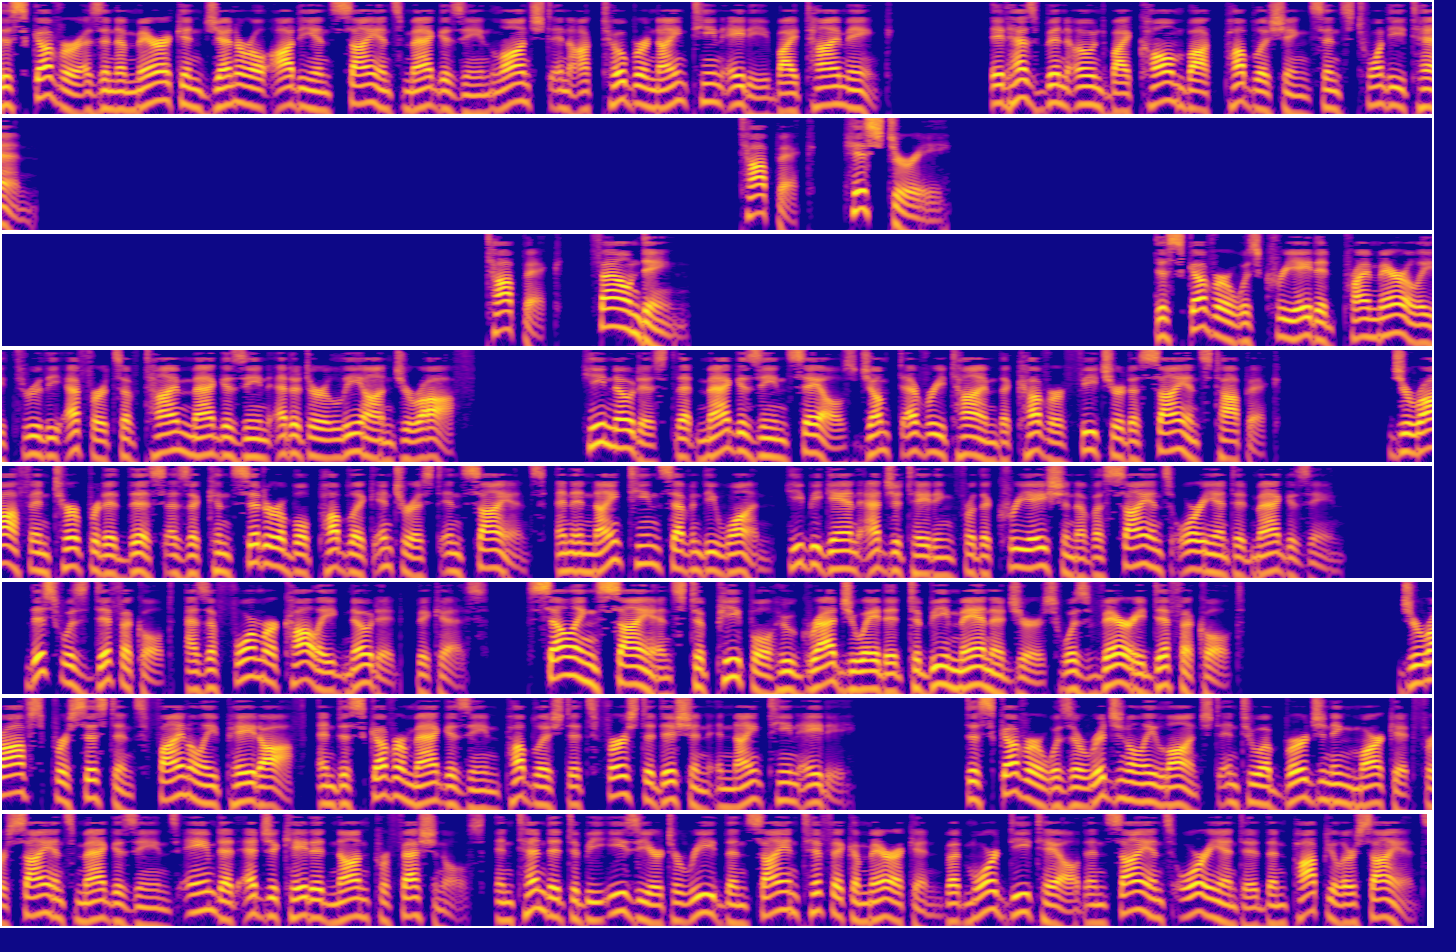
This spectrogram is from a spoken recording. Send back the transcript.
Discover is an American general audience science magazine launched in October 1980 by Time Inc. It has been owned by Kalmbach Publishing since 2010. Topic: History. Topic: Founding. Discover was created primarily through the efforts of Time magazine editor Leon Jaroff. He noticed that magazine sales jumped every time the cover featured a science topic. Jaroff interpreted this as a considerable public interest in science, and in 1971, he began agitating for the creation of a science-oriented magazine. This was difficult, as a former colleague noted, because Selling science to people who graduated to be managers was very difficult. Jaroff's persistence finally paid off, and Discover magazine published its first edition in 1980. Discover was originally launched into a burgeoning market for science magazines aimed at educated non-professionals, intended to be easier to read than Scientific American but more detailed and science-oriented than Popular Science.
